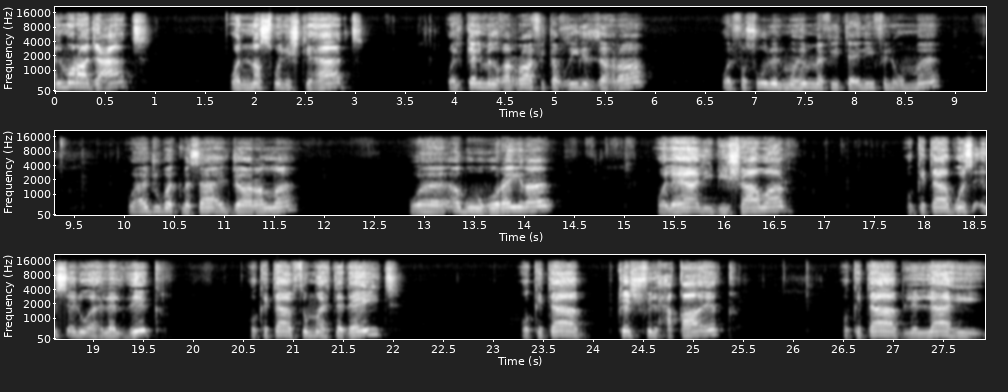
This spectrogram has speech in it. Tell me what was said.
المراجعات والنص والاجتهاد والكلم الغراء في تفضيل الزهراء والفصول المهمة في تأليف الأمة وأجوبة مسائل جار الله وأبو هريرة وليالي بيشاور وكتاب اسألوا أهل الذكر وكتاب ثم اهتديت وكتاب كشف الحقائق وكتاب لله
